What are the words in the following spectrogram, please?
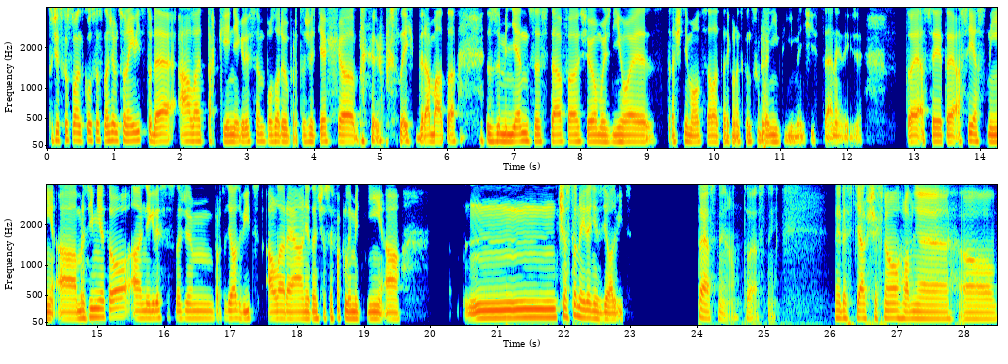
Tu československou se snažím co nejvíc to jde, ale taky někdy jsem pozadu, protože těch uh, různých dramat a změn sestav a všeho možného je strašně moc, ale to je konec konců daní té menší scény, takže to je asi, to je asi jasný a mrzí mě to a někdy se snažím pro to dělat víc, ale reálně ten čas je fakt limitní a mm, často nejde nic dělat víc. To je jasný, no, to je jasný. Nejde si dělat všechno, hlavně uh,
